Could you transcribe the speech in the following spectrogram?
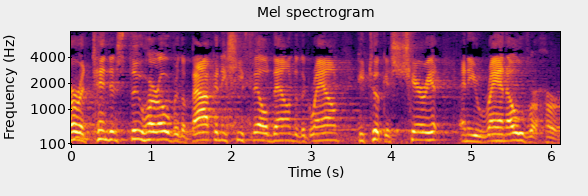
Her attendants threw her over the balcony. She fell down to the ground. He took his chariot and he ran over her.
